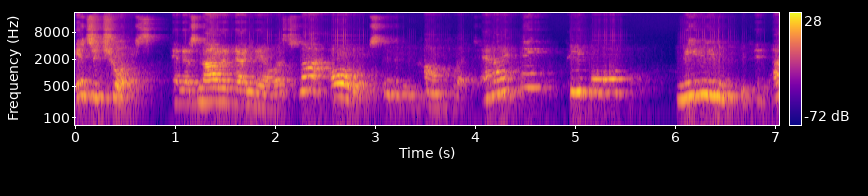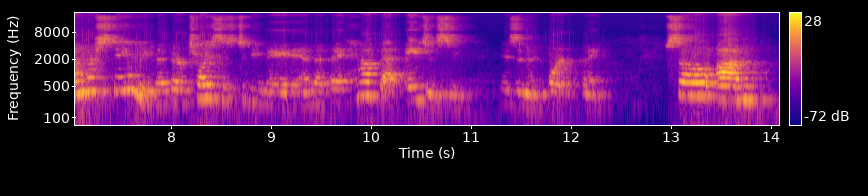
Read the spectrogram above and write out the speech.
it's a choice and it's not a done deal. It's not always going to be conflict. And I think people meeting, understanding that there are choices to be made and that they have that agency is an important thing. So um,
